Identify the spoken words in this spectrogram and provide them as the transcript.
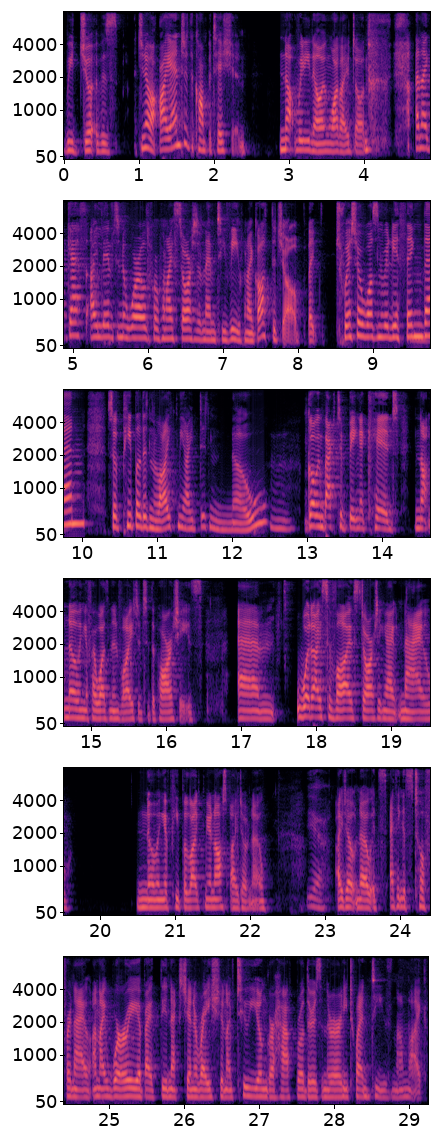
we ju- it was. Do you know? I entered the competition not really knowing what I'd done, and I guess I lived in a world where when I started on MTV, when I got the job, like Twitter wasn't really a thing then. So if people didn't like me, I didn't know. Going back to being a kid, not knowing if I wasn't invited to the parties, um, would I survive starting out now, knowing if people liked me or not? I don't know. Yeah. I don't know. It's I think it's tougher now, and I worry about the next generation. I've two younger half brothers in their early twenties, and I'm like,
